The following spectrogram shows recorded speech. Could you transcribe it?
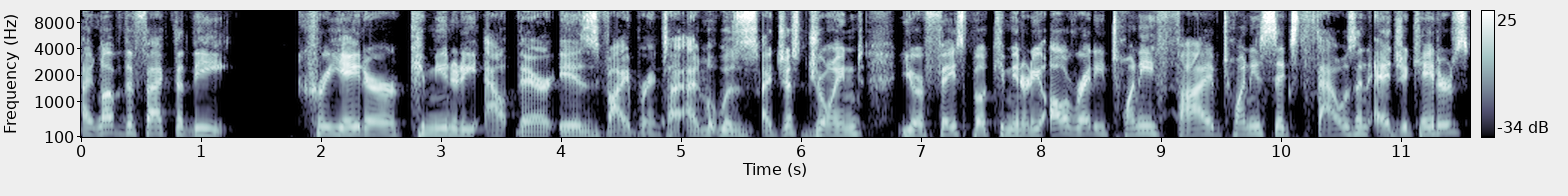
I love the fact that the creator community out there is vibrant. I, I, was I just joined your Facebook community already 25 26,000 educators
